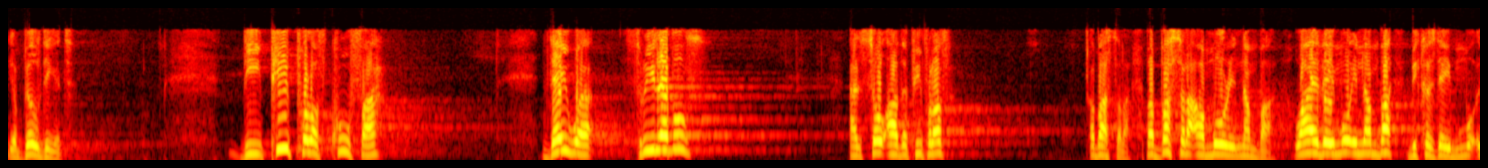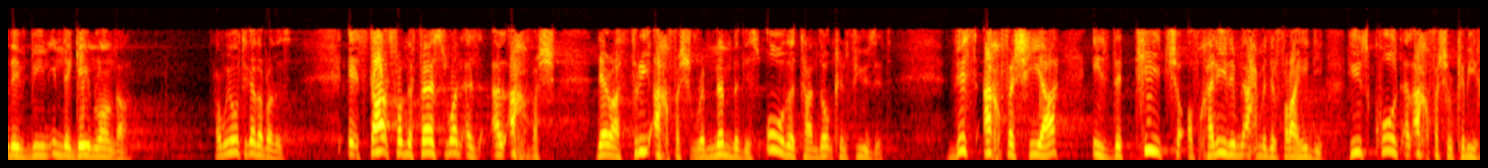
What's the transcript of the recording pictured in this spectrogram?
you're building it. The people of Kufa, they were three levels, and so are the people of Basra. But Basra are more in number. Why are they more in number? Because they, they've been in the game longer. Are we all together, brothers? It starts from the first one as Al Akhfash. There are three Akhfash. Remember this all the time. Don't confuse it. This Akhfash here is the teacher of Khalil ibn Ahmad al-Farahidi. He's called Al-Akhfash al-Kabir.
